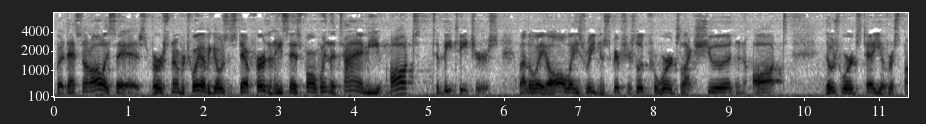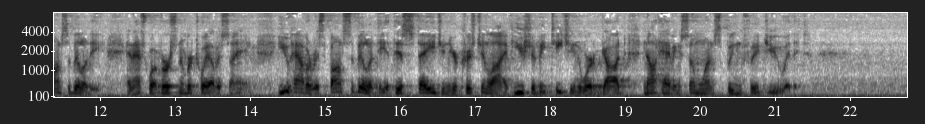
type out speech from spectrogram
But that's not all he says. Verse number 12, he goes a step further and he says, For when the time ye ought to be teachers. By the way, always reading the scriptures, look for words like should and ought. Those words tell you of responsibility. And that's what verse number 12 is saying. You have a responsibility at this stage in your Christian life. You should be teaching the Word of God, not having someone spoon feed you with it.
